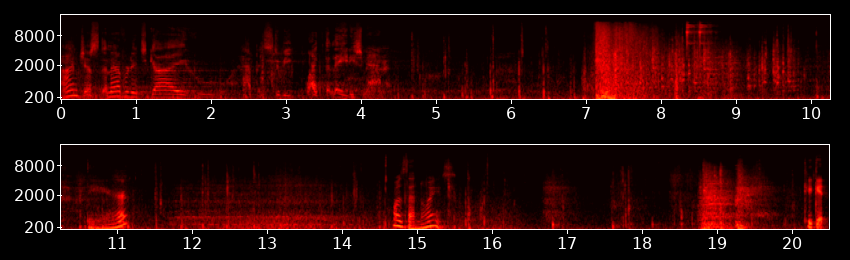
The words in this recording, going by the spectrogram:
I'm just an average guy who happens to be quite the ladies' man. There. What was that noise? Kick it.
